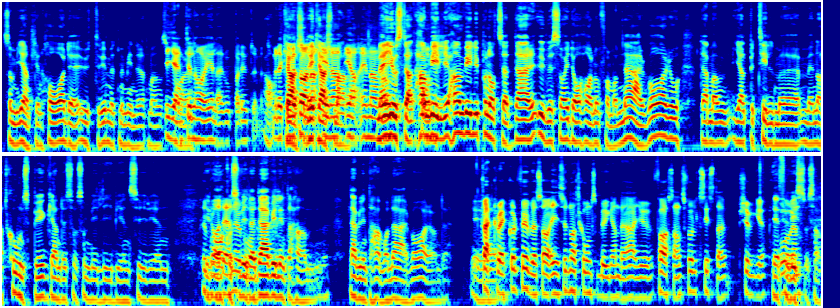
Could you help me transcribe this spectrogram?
som egentligen har det utrymmet med mindre att man sparar. Egentligen har hela Europa det utrymmet. Ja, men det kan kanske, vi ta en, en, en, en, annan Men just det att han vill, ju, han vill ju på något sätt, där USA idag har någon form av närvaro, där man hjälper till med, med nationsbyggande så som i Libyen, Syrien, Irak och så vidare. Där vill, inte han, där vill inte han vara närvarande. Track record för USA i sitt nationsbyggande är ju fasansfullt sista 20 åren. Det är förvisso sant.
